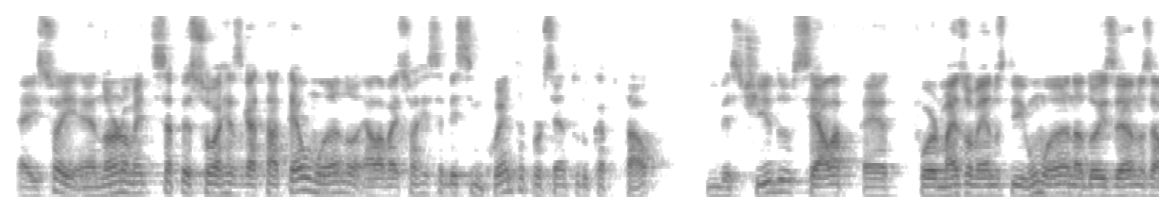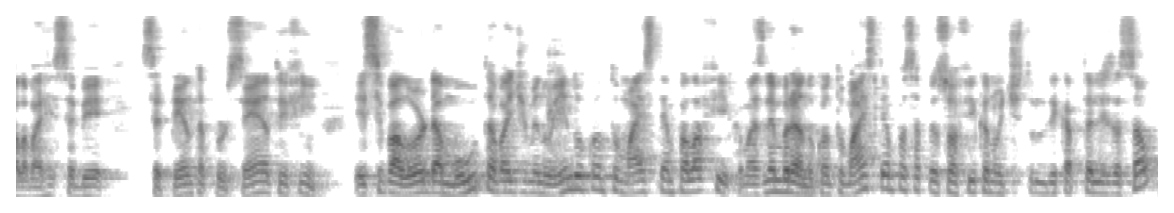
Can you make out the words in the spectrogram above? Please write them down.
É isso aí. É, normalmente, se a pessoa resgatar até um ano, ela vai só receber 50% do capital investido. Se ela é, for mais ou menos de um ano a dois anos, ela vai receber 70%. Enfim, esse valor da multa vai diminuindo quanto mais tempo ela fica. Mas lembrando, quanto mais tempo essa pessoa fica no título de capitalização,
